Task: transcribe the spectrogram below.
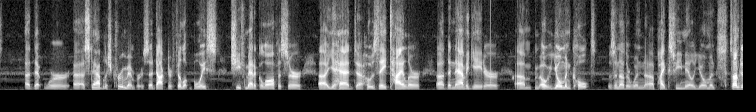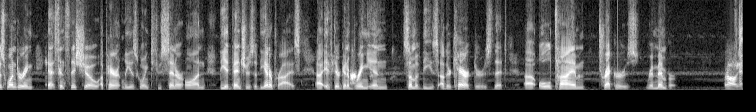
uh, that were uh, established crew members. Uh, Dr. Philip Boyce, Chief Medical Officer. Uh, you had uh, Jose Tyler, the Navigator. Um, oh, Yeoman Colt, was another one. Uh, Pike's female yeoman. So I'm just wondering, uh, since this show apparently is going to center on the adventures of the Enterprise, uh, if they're going to bring in some of these other characters that uh, old time Trekkers remember. Probably.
